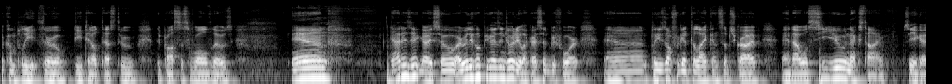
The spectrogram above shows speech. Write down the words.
a complete, thorough, detailed test through the process of all of those. And that is it guys. So i really hope you guys enjoyed it like i said before. And please don't forget to like and subscribe. And i will see you next time. See you guys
